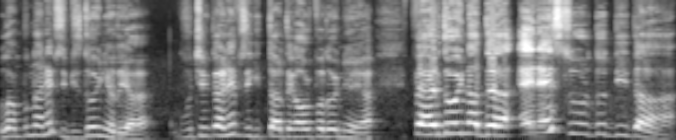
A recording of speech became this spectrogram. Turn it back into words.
Ulan bunların hepsi bizde oynuyordu ya. Bu çocukların hepsi gitti artık Avrupa'da oynuyor ya. Ferdi oynadı. Enes vurdu Dida.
